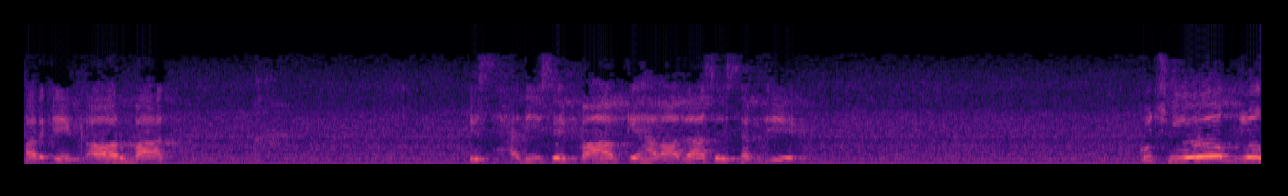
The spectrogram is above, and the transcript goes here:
اور ایک اور بات اس حدیث پاک کے حوالہ سے سمجھیے۔ کچھ لوگ جو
